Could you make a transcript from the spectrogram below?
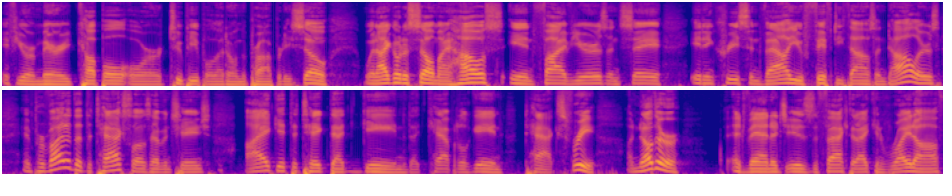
if you're a married couple or two people that own the property. So when I go to sell my house in five years and say it increased in value $50,000, and provided that the tax laws haven't changed, I get to take that gain, that capital gain, tax free. Another advantage is the fact that I can write off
